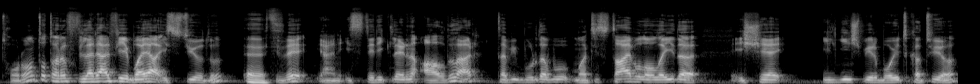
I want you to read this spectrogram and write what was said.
Toronto tarafı Philadelphia'yı bayağı istiyordu. Evet. Ve yani istediklerini aldılar. Tabii burada bu Matisse Tybal olayı da işe ilginç bir boyut katıyor.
